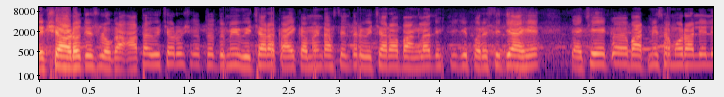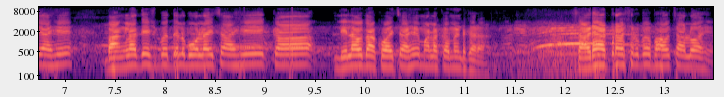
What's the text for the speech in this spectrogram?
एकशे अडोतीस लोक. आता विचारू शकता तुम्ही विचारा. काय कमेंट असतील तर विचारा. बांगलादेशची जी परिस्थिती आहे त्याची एक बातमी समोर आलेली आहे. बांगलादेशबद्दल बोलायचं आहे का लिलाव दाखवायचा आहे मला कमेंट करा. साडे अठराशे रुपये भाव चालू आहे.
